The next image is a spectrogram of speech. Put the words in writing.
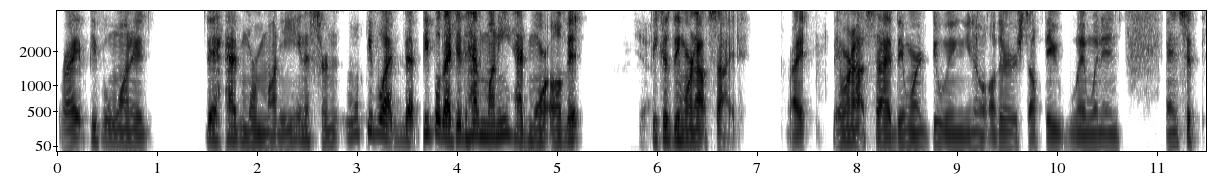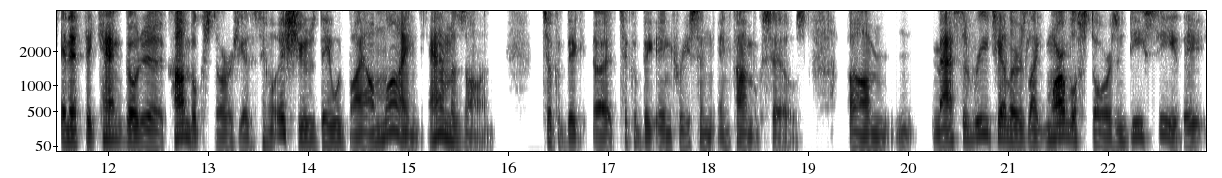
right? People wanted they had more money in a certain well, people had, that people that did have money had more of it Yeah. because they weren't outside, right? They weren't outside, they weren't doing, you know, other stuff. They, they went in and sit, and if they can't go to comic book stores to get the single issues, they would buy online. Amazon took a big uh, took a big increase in, in comic book sales. Um, massive retailers like Marvel stores in DC, they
